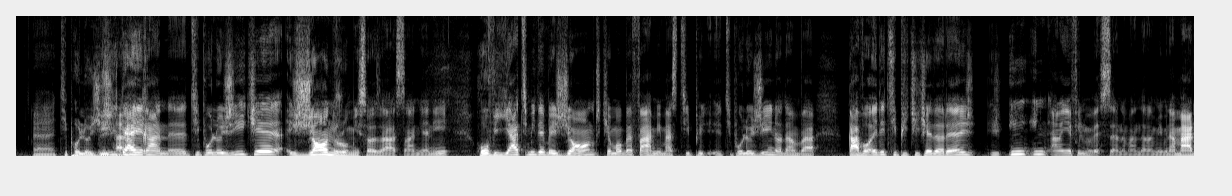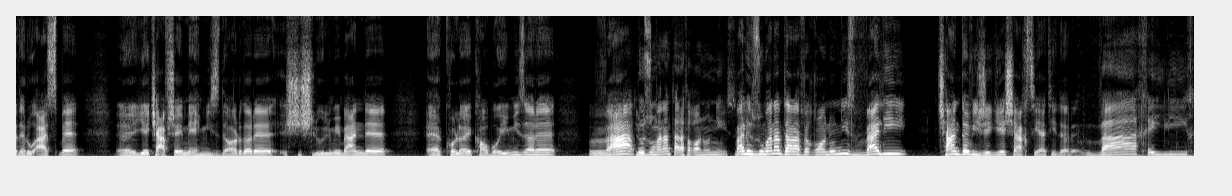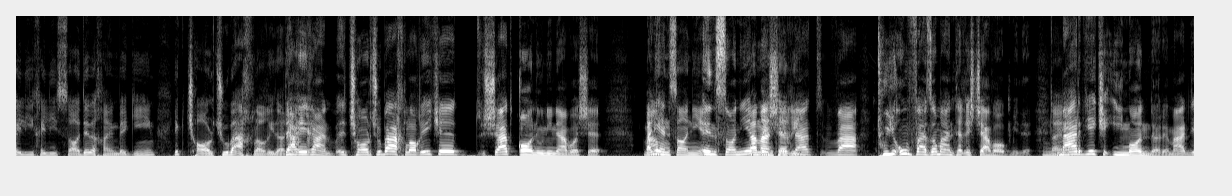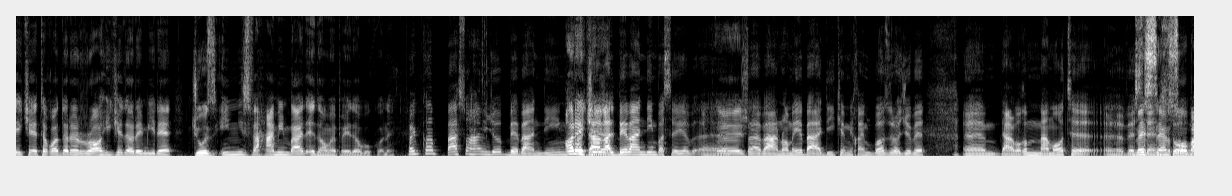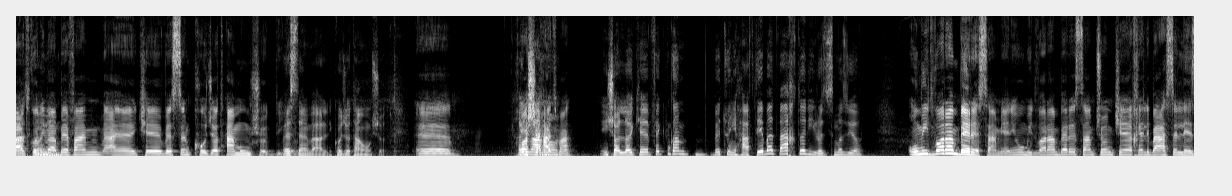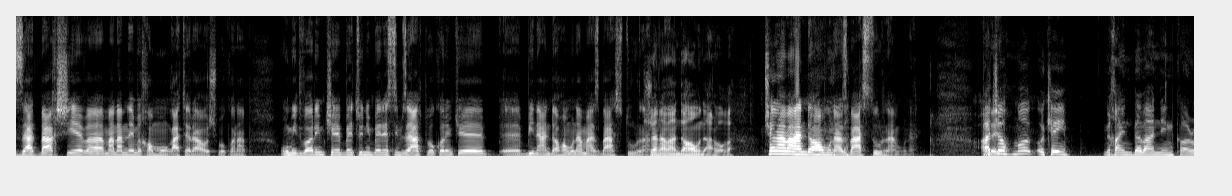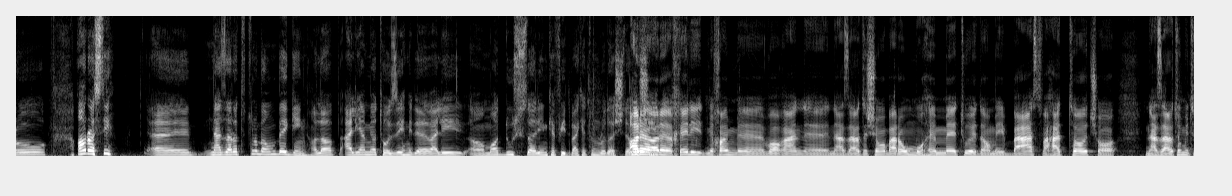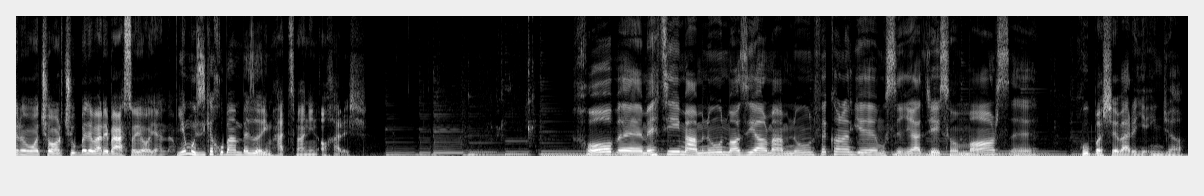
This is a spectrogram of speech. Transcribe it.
تیپولوژی دقیقا تیپولوژی که ژانر رو می‌سازه اصلا. یعنی هویت میده به ژانر که ما بفهمیم از تیپ... تیپولوژی این آدم و قواعد تیپیکی که داره این این الان یه فیلم وسترن من دارم می‌بینم. مرد رو اسب یه کفشای مهمیزدار داره شیشلول میبنده کلاه کابویی می‌ذاره و لزوما هم طرف قانون نیست. و لزوما هم طرف قانون نیست ولی چند تا ویژگی شخصیتی داره. و خیلی خیلی خیلی ساده بخوایم بگیم یک چارچوب اخلاقی داره. دقیقا. چارچوب اخلاقی که شاید قانونی نباشه. ولی انسانیه. انسانیه و منطقی. و توی اون فضا منطقش جواب میده. مردیه که ایمان داره مردیه که اعتقاد داره راهی که داره میره جز این نیست و همین بعد ادامه پیدا بکنه. فکر می‌کنم بحث رو همینجا ببندیم. آره حداقل ببندیم واسه برنامه بعدی که می‌خوایم باز راجع به در واقع ممات وسترن, وسترن صحبت, کنیم و بفهمیم که وسترن کجا تموم شد دیگه. وسترن ولی کجا تموم شد؟ باشه حتما. انشالله که فکر می‌کنم بتونی هفته بعد وقت داری ما زیاد. امیدوارم برسم یعنی امیدوارم برسم چون که خیلی بحث لذت بخشیه و منم نمی‌خوام منقطع رهاش بکنم. امیدواریم که بتونیم برسیم ضبط بکنیم که بیننده هامون هم از بحث دور نمونن. شنونده هامون در واقع. شنونده هامون از بحث دور نمونن. بچه ما اوکی می‌خواین ببندین کارو؟ آن راستی. نظراتتون رو به اون بگین. حالا علی هم یا توضیح میده ولی ما دوست داریم که فیدبکتون رو داشته آره باشیم. آره خیلی می‌خوایم واقعا نظرات شما برای اون مهمه تو ادامه بحث و حتی چا... نظرات رو می‌تونه ما چارچوب بده برای بحث های آینده. یه موزیک خوبم بذاریم حتما این آخرش. خب مهتی ممنون مازیار ممنون. فکر کنم یه موسیقی از جیسون مارس خوب باشه برای اینجا.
